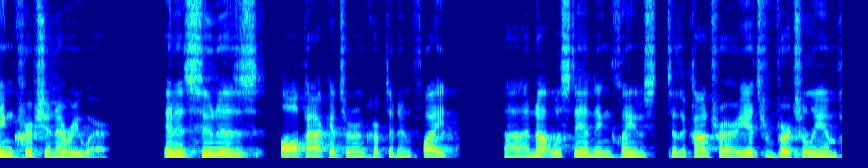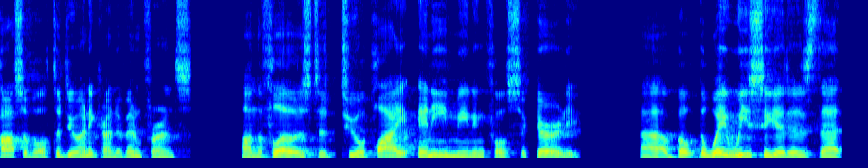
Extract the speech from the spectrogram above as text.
encryption everywhere. And as soon as all packets are encrypted in flight, uh, notwithstanding claims to the contrary, it's virtually impossible to do any kind of inference on the flows to, to apply any meaningful security. Uh, but the way we see it is that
